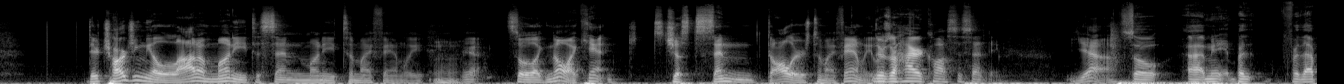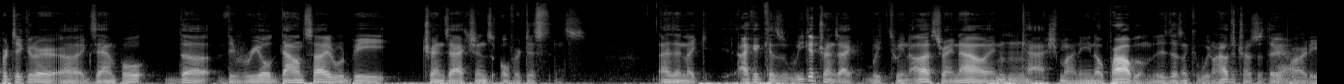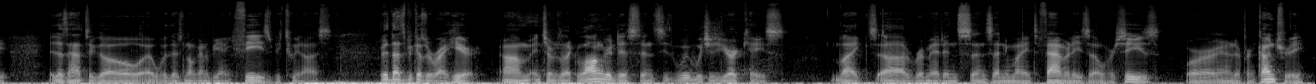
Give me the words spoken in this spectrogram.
they're charging me a lot of money to send money to my family. Mm-hmm. Yeah. So like, no, I can't just send dollars to my family. Like, There's a higher cost to sending. yeah, So I mean, but for that particular uh, example, the the real downside would be transactions over distance, as in like I could because we could transact between us right now in cash money, no problem. It doesn't. We don't have to trust a third Yeah. party. It doesn't have to go. Uh, where there's not going to be any fees between us. But that's because we're right here. Um, in terms of like longer distance, which is your case, like uh, remittance and sending money to families overseas or in a different country,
